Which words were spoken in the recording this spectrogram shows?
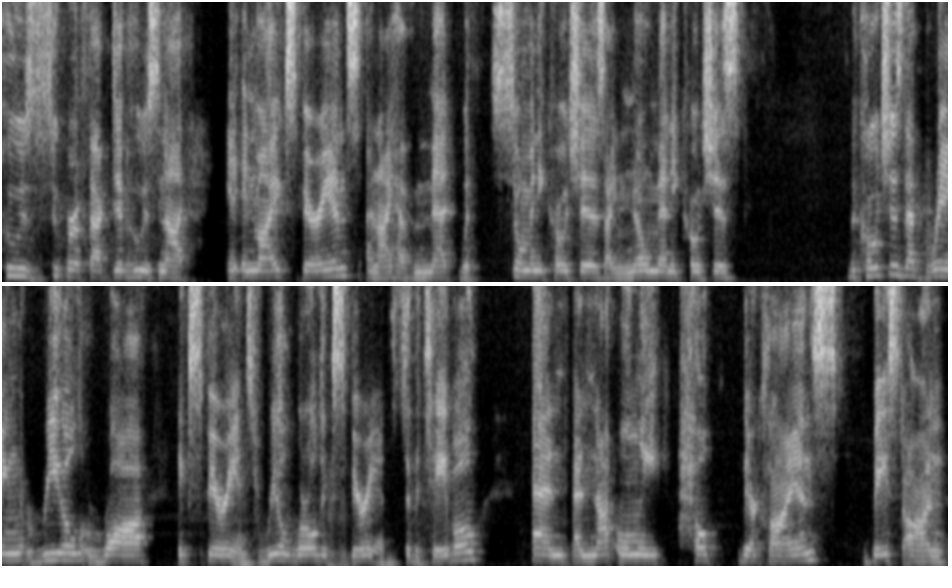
who's super effective, who is not. In, in my experience, and I have met with so many coaches, I know many coaches the coaches that bring real raw experience real world mm-hmm. experience to the table and and not only help their clients based on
